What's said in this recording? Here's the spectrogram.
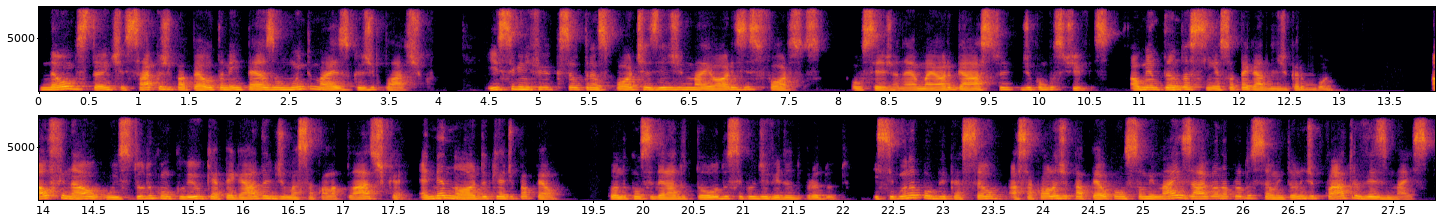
Não obstante, sacos de papel também pesam muito mais do que os de plástico. Isso significa que seu transporte exige maiores esforços, ou seja, né, maior gasto de combustíveis, aumentando assim a sua pegada de carbono. Ao final, o estudo concluiu que a pegada de uma sacola plástica é menor do que a de papel, quando considerado todo o ciclo de vida do produto. E segundo a publicação, as sacolas de papel consomem mais água na produção, em torno de quatro vezes mais,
